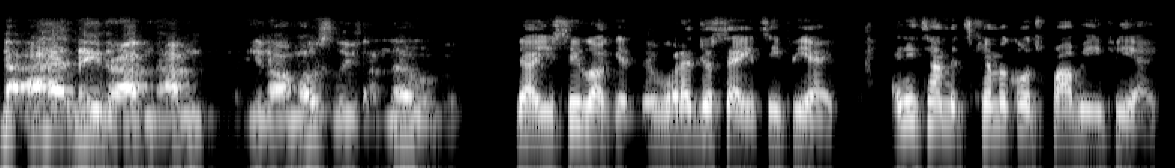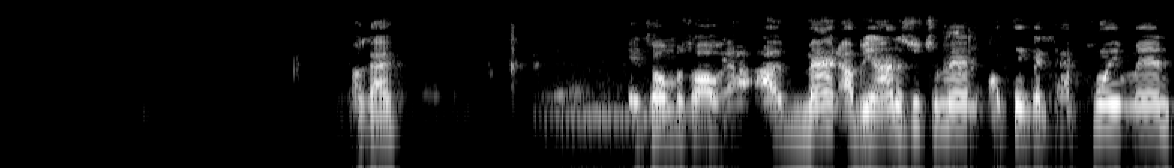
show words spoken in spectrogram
No, I hadn't either. I'm, I'm, you know, most of these I know, but Yeah, you see, look, it, what I just say, it's EPA. Anytime it's chemical, it's probably EPA. Okay. It's almost all. I, I, Matt, I'll be honest with you, man. I think at that point, man,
